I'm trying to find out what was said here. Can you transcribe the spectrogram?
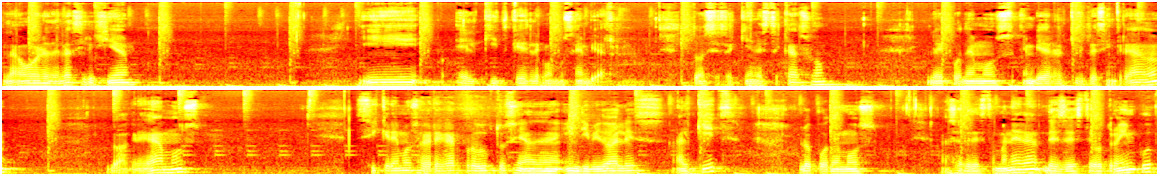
La hora de la cirugía y el kit que le vamos a enviar. Entonces aquí en este caso le podemos enviar el kit recién creado, lo agregamos. Si queremos agregar productos individuales al kit, lo podemos hacer de esta manera desde este otro input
